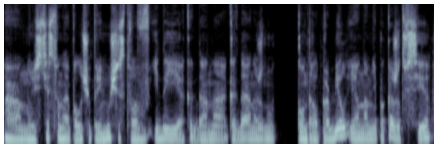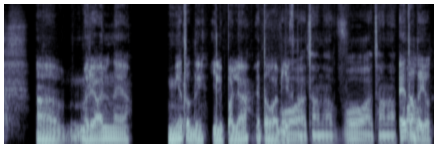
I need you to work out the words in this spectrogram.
а, ну, естественно, я получу преимущество в IDE, когда, она, когда я нажму Ctrl-пробел, и она мне покажет все а, реальные методы или поля этого объекта. Вот она, вот она. Это Пол- дает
